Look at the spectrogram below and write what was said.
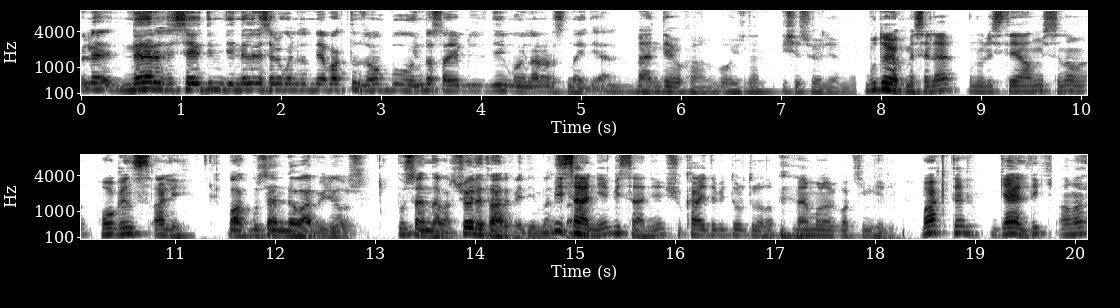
böyle neleri sevdim diye, neleri severek oynadım diye baktığım zaman bu oyunda sayabildiğim oyunlar arasındaydı yani. Bende yok abi o yüzden bir şey söyleyemiyorum. Bu da yok mesela. Bunu listeye almışsın ama. Hogan's Ali. Bak bu sende var biliyor musun? Bu sende var. Şöyle tarif edeyim ben Bir sana. saniye bir saniye. Şu kaydı bir durduralım. Ben buna bir bakayım geleyim. Baktı geldik ama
